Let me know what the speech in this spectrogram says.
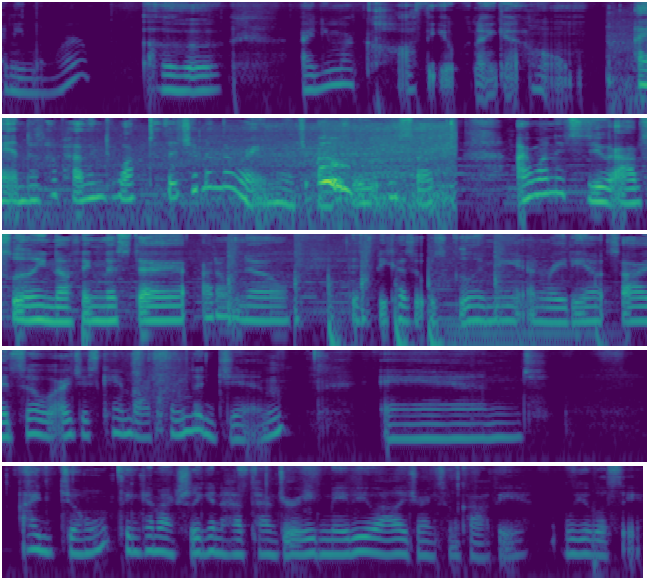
anymore. Uh, I need more coffee when I get home. I ended up having to walk to the gym in the rain, which absolutely sucked. I wanted to do absolutely nothing this day. I don't know. It's because it was gloomy and rainy outside. So I just came back from the gym and I don't think I'm actually going to have time to read. Maybe while I drink some coffee. We will see.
